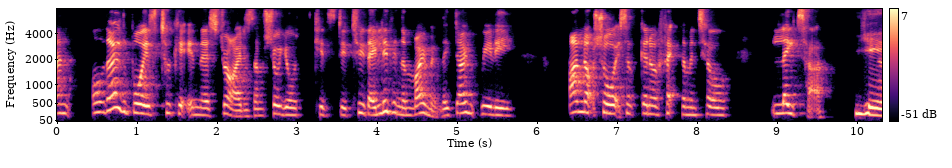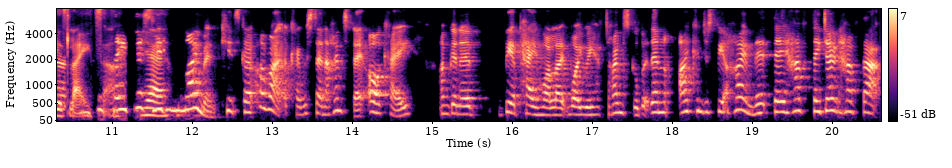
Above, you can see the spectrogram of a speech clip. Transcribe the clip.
and although the boys took it in their stride, as I'm sure your kids did too, they live in the moment. They don't really I'm not sure it's going to affect them until later. Years uh, later. They just yeah. live in the moment. Kids go, oh, right, okay, we're staying at home today. Oh, okay, I'm going to be a pain while like while we have to homeschool, but then I can just be at home. They, they have they don't have that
